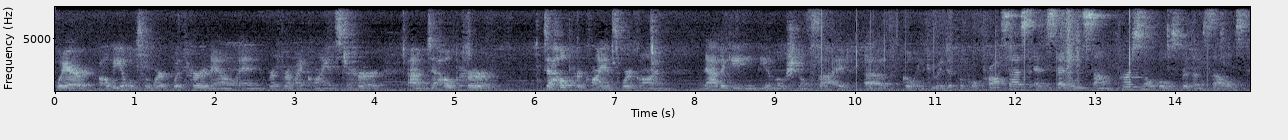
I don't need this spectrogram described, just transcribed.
where I'll be able to work with her now and refer my clients to her um, to help her to help her clients work on navigating the emotional side of going through a difficult process and setting some personal goals for themselves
